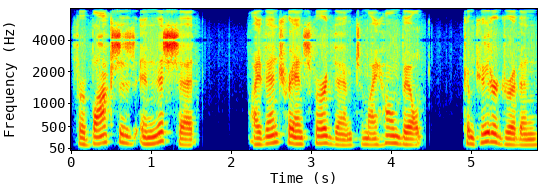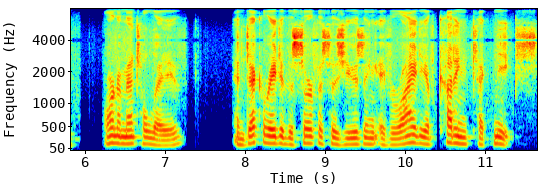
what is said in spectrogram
For boxes in this set, I then transferred them to my home-built, computer-driven ornamental lathe and decorated the surfaces using a variety of cutting techniques.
